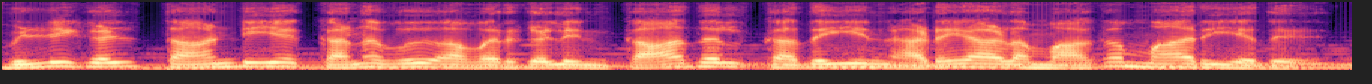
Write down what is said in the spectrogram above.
விழிகள் தாண்டிய கனவு அவர்களின் காதல் கதையின் அடையாளமாக மாறியது.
